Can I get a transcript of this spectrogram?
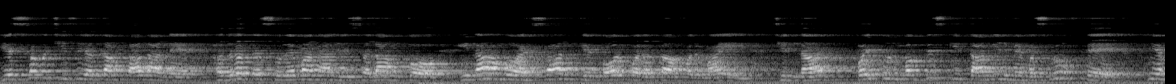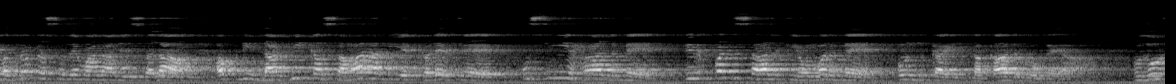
یہ سب چیزیں اللہ تعالیٰ نے حضرت سلیمان علیہ السلام کو انعام و احسان کے طور پر عطا فرمائی۔ جنات بیت المقدس کی تعمیر میں مصروف تھے کہ حضرت سلیمان علیہ السلام اپنی لاٹھی کا سہارا لیے کھڑے تھے۔ اسی حال میں ترپن سال کی عمر میں ان کا انتقال ہو گیا۔ حضور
